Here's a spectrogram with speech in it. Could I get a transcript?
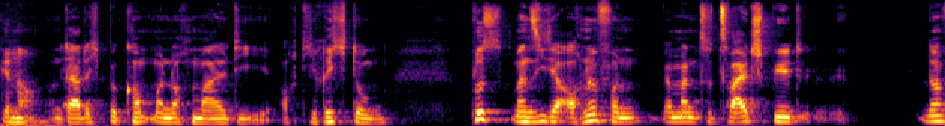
Genau. Und dadurch bekommt man noch mal die auch die Richtung. Plus man sieht ja auch ne von wenn man zu zweit spielt, ne,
